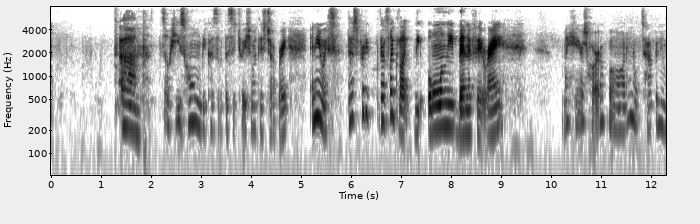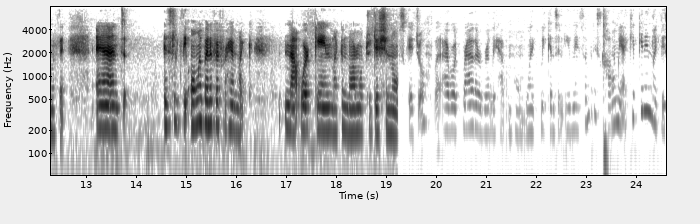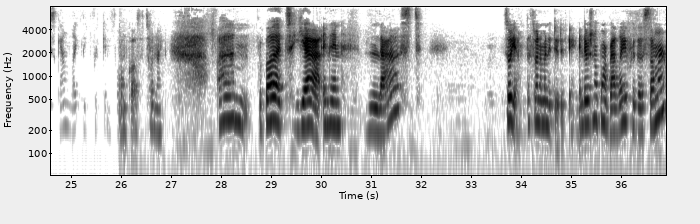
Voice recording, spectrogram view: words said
um, so he's home because of the situation with his job, right? Anyways, that's pretty, that's like, like the only benefit, right? My hair's horrible. I don't know what's happening with it. And it's like the only benefit for him, like not working like a normal traditional schedule. But I would rather really have him home like weekends and evenings. Somebody's calling me. I keep getting like these scam likely freaking phone calls. It's so annoying. Um, but yeah, and then last so yeah, that's what I'm gonna do today. And there's no more ballet for the summer.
